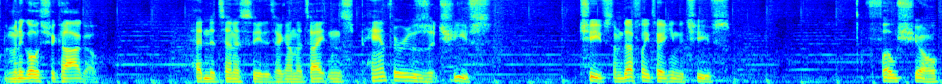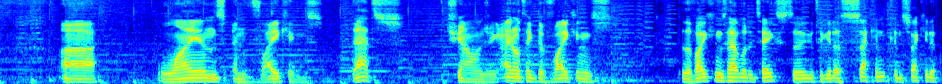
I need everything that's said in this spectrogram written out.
I'm going to go with Chicago. Heading to Tennessee to take on the Titans. Panthers Chiefs. Chiefs. I'm definitely taking the Chiefs. Faux show. Uh, Lions and Vikings. That's challenging. I don't think the Vikings. Do the Vikings have what it takes to, to get a second consecutive?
